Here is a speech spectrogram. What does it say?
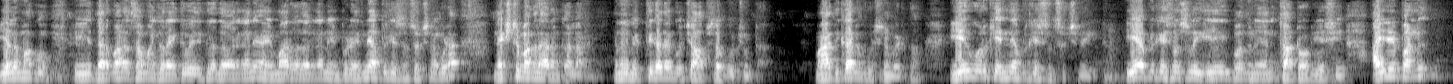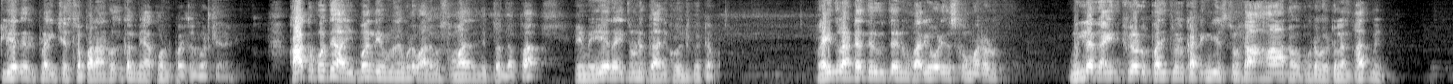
ఇలా మాకు ఈ దర్బారకు సంబంధించిన రైతు వేదికల ద్వారా కానీ ఎంఆర్ఓ ద్వారా కానీ ఇప్పుడు ఎన్ని అప్లికేషన్స్ వచ్చినా కూడా నెక్స్ట్ మంగళవారం కల్లా నేను వ్యక్తిగతంగా వచ్చి ఆఫీస్లో కూర్చుంటాను మా అధికారం కూర్చుని పెడతా. ఏ ఊరికి ఎన్ని అప్లికేషన్స్ వచ్చినాయి? ఏ అప్లికేషన్స్లో ఏ ఇబ్బంది ఉన్నాయని అవుట్ చేసి అయ్యే పనులు క్లియర్గా రిప్లై ఇచ్చేస్తాం పలానా రోజు మీ అకౌంట్ పైసలు పడతాయని. కాకపోతే ఆ ఇబ్బంది ఏమున్నది కూడా వాళ్ళకు సమాధానం చెప్తాం తప్ప మేము ఏ రైతులను గాలికి వదిలిపెట్టాం రైతులు అడ్డం తిరిగితే నువ్వు వరి ఓడి వేసుకోమన్నాడు. మిల్లర్ ఐదు కిలోలు పది కిలోలు కటింగ్ చేస్తుంటే ఆహా నవ్వుకుంటూ పెట్టలేం కాదు మేము.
